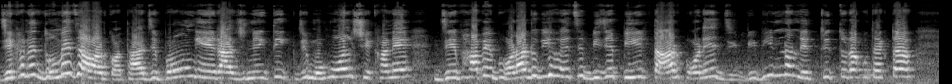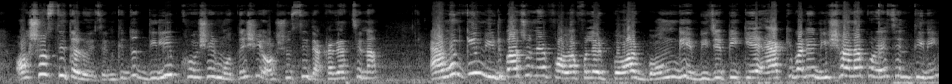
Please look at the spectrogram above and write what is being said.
যেখানে দমে যাওয়ার কথা, যে বঙ্গে রাজনৈতিক যে মহল, সেখানে যেভাবে ভরাডুবি হয়েছে বিজেপির তারপরে বিভিন্ন নেতৃত্বরা কোথাও একটা অস্বস্তিতে রয়েছেন। কিন্তু দিলীপ ঘোষের মধ্যে সেই অস্বস্তি দেখা যাচ্ছে না। এমনকি নির্বাচনের ফলাফলের পর বঙ্গে বিজেপিকে একেবারে নিশানা করেছেন তিনি।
